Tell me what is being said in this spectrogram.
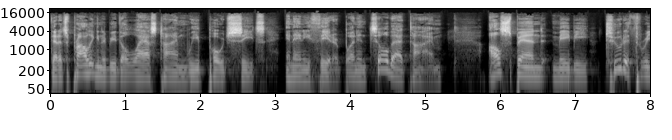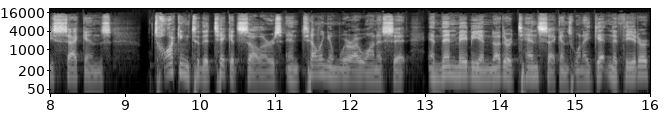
that it's probably going to be the last time we poach seats in any theater. But until that time, I'll spend maybe two to three seconds talking to the ticket sellers and telling them where I want to sit, and then maybe another 10 seconds when I get in the theater,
